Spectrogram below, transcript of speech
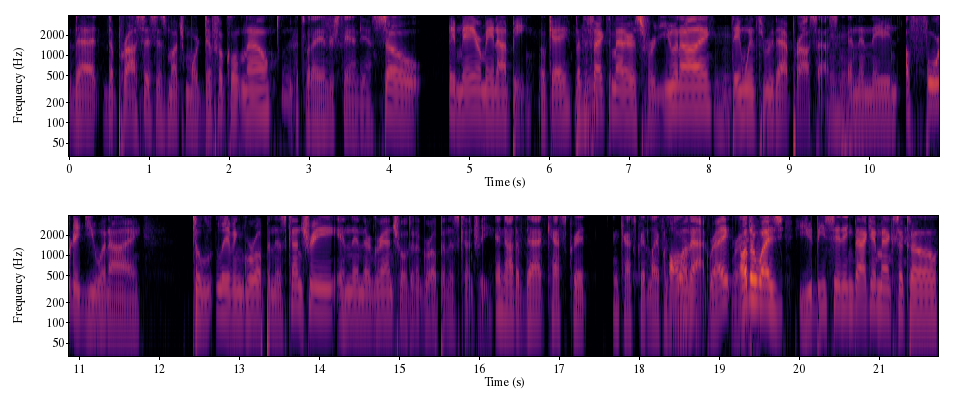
that the process is much more difficult now. That's what I understand. Yeah. So it may or may not be okay. But the Mhm. fact of the matter is, for you and I, Mhm. they went through that process, Mhm. and then they afforded you and I to live and grow up in this country, and then their grandchildren to grow up in this country. And out of that, Cascade and Cascade life was All born. of that, right? Right. Otherwise, you'd be sitting back in Mexico,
